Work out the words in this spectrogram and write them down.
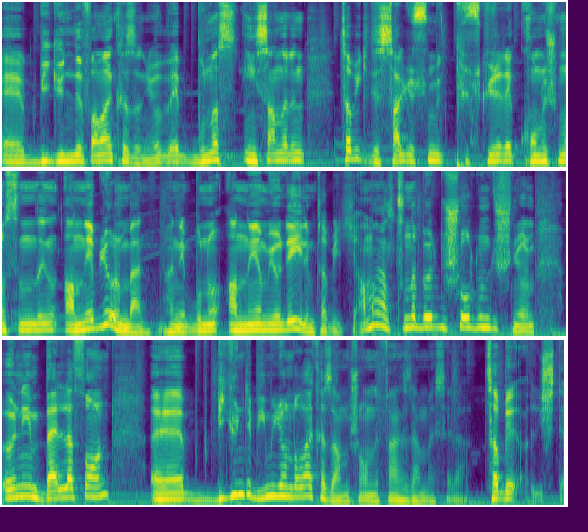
e, bir günde falan kazanıyor ve buna insanların tabii ki de salyosümük püskürerek konuşmasından anlayabiliyorum ben. Hani bunu anlayamıyor değilim tabii ki ama altında böyle bir şey olduğunu düşünüyorum. Örneğin Bella Thorne e, bir günde 1 milyon dolar kazanmış OnlyFans'den mesela. Tabii işte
